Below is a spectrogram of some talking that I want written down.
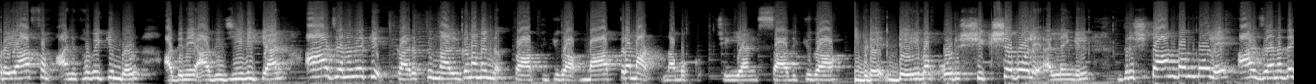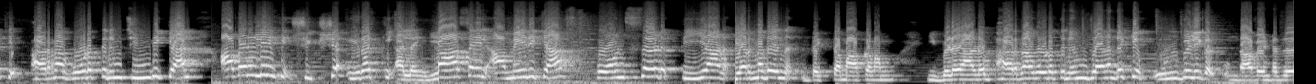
പ്രയാസം അനുഭവിക്കുമ്പോൾ അതിനെ അതിജീവിക്കാൻ ആ ജനതയ്ക്ക് കരുത്ത് നൽകണമെന്ന് പ്രാർത്ഥിക്കുക മാത്രമാണ് നമുക്ക് ചെയ്യാൻ സാധിക്കുക. ഇവിടെ ദൈവം ഒരു ശിക്ഷ പോലെ അല്ലെങ്കിൽ ദൃഷ്ടാന്തം പോലെ ആ ജനതയ്ക്ക് ഭരണകൂടത്തിനും ചിന്തിക്കാൻ അവരിലേക്ക് ശിക്ഷ ഇറക്കി അല്ലെങ്കിൽ ഗാസയിൽ അമേരിക്ക സ്പോൺസേഡ് തീയാണ് ഉയർന്നതെന്ന് വ്യക്തമാക്കണം. ഇവിടെയാണ് ഭരണകൂടത്തിനും ജനതയ്ക്കും ഉൾവിളികൾ ഉണ്ടാവേണ്ടത്.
